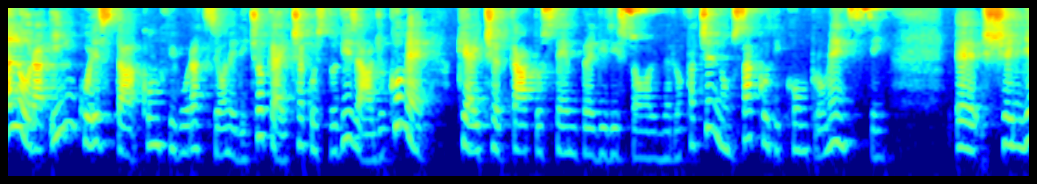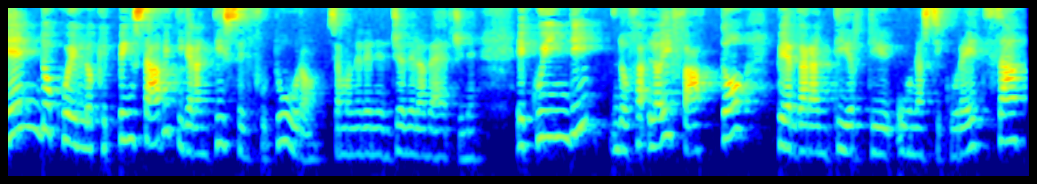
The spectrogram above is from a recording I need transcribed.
Allora, in questa configurazione dici, ok, c'è questo disagio, com'è che hai cercato sempre di risolverlo? Facendo un sacco di compromessi, eh, scegliendo quello che pensavi ti garantisse il futuro, siamo nell'energia della Vergine, e quindi lo, fa- lo hai fatto per garantirti una sicurezza,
